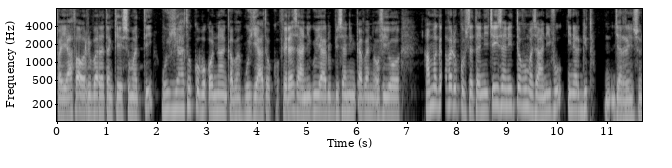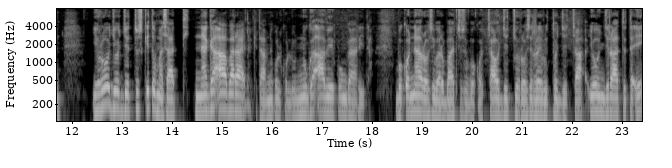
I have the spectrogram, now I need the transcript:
Fayyaafaa warri baratan keessumatti guyyaa tokko boqonnaa hin qaban guyyaa tokko. Fira isaanii guyyaa dubbisan hin qaban ofii yoo hamma gaafa dhukkubsatanii ciisanitti ofuma isaaniifuu hin argitu jarreen sun. Yeroo hojii hojjettus qixuma isaatti naga'aa baraadha kitaabni qulqulluun nu ga'aa beekuun gaariidha. Boqonnaa yeroo si barbaachisu boqochaa hojjechuu yeroo sirra jirutti hojjechaa yoo hin jiraattu ta'ee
